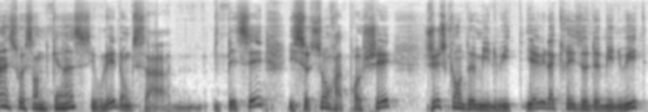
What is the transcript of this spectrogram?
1,75 si vous voulez, donc ça a baissé. Ils se sont rapprochés jusqu'en 2008. Il y a eu la crise de 2008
